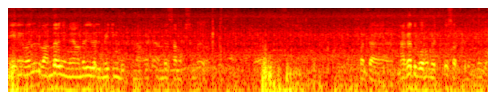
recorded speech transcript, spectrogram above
దీని వల్ల అందరికీ మేము అందరికీ వెళ్ళి మీటింగ్ పెట్టుకున్నాం కాబట్టి అందరి సమక్షంలో కొంత నగదు బహుమతితో సత్కరించారు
